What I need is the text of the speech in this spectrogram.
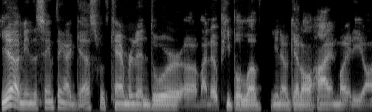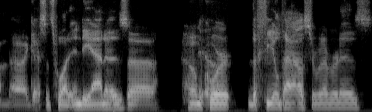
Yeah, I mean the same thing I guess with Cameron Indoor. Um, I know people love you know get all high and mighty on. Uh, I guess it's what Indiana's uh, home yeah. court, the Field House or whatever it is,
